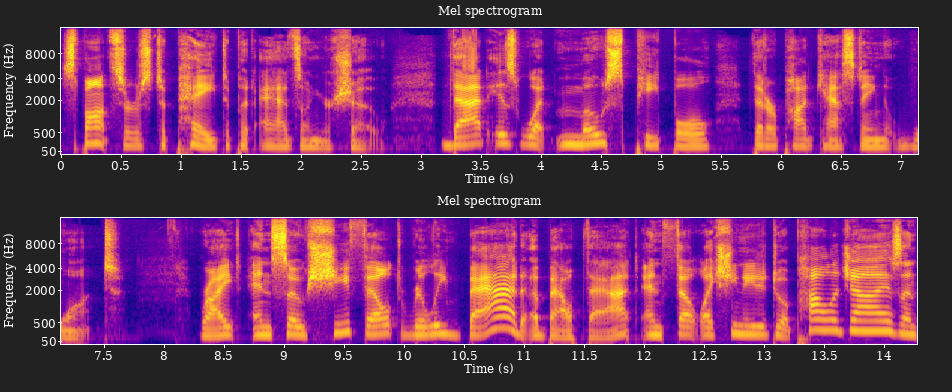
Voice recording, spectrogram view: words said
sponsors to pay to put ads on your show. That is what most people that are podcasting want right? And so she felt really bad about that and felt like she needed to apologize and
